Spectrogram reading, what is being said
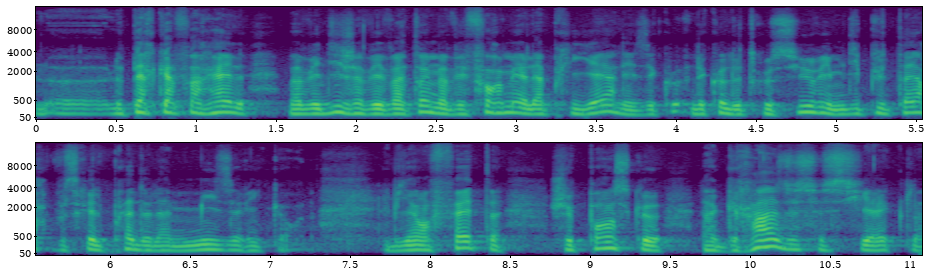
le, père Caffarel m'avait dit, j'avais 20 ans, il m'avait formé à la prière, l'école de Troussure, il me dit plus tard, vous serez le prêtre de la miséricorde. Eh bien, en fait, je pense que la grâce de ce siècle,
